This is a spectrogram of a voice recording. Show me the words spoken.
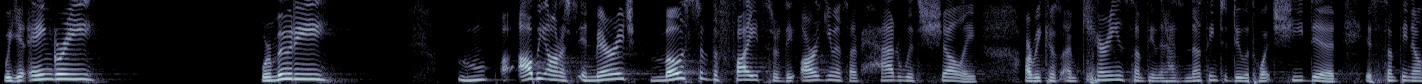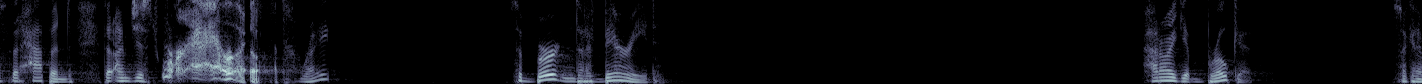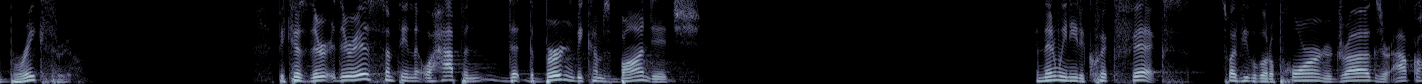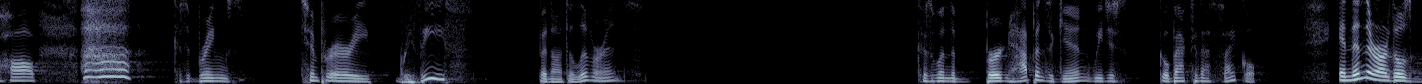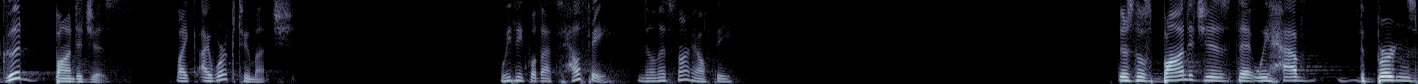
We get angry we're moody. I'll be honest, in marriage, most of the fights or the arguments I've had with Shelly are because I'm carrying something that has nothing to do with what she did. It's something else that happened that I'm just, right? It's a burden that I've buried. How do I get broken so I can have breakthrough? Because there, there is something that will happen that the burden becomes bondage. And then we need a quick fix. That's why people go to porn or drugs or alcohol, ah, because it brings temporary relief, but not deliverance. Because when the burden happens again, we just go back to that cycle. And then there are those good bondages, like I work too much. We think, well, that's healthy. No, that's not healthy. There's those bondages that we have the burdens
